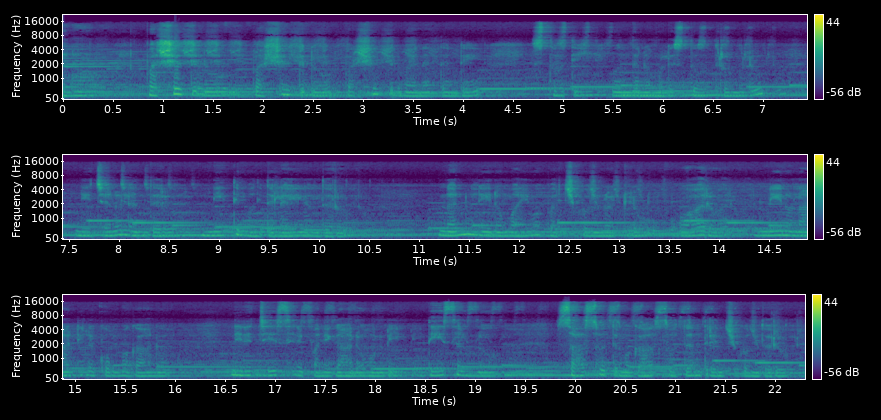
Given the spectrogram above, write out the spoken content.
ప్రార్థన. పరిశుద్ధుడు పరిశుద్ధుడు పరిశుద్ధుడమైన తండ్రి స్తుతి వందనములు స్తోత్రములు నీ జనులందరూ నీతిమంతులై ఉందరు. నన్ను నేను మహిమపరుచుకున్నట్లు వారు నేను నాటిన కొమ్మగాను నేను చేసిన పనిగాను ఉండి దేశంలో శాశ్వతముగా స్వతంత్రించుకుందరు.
